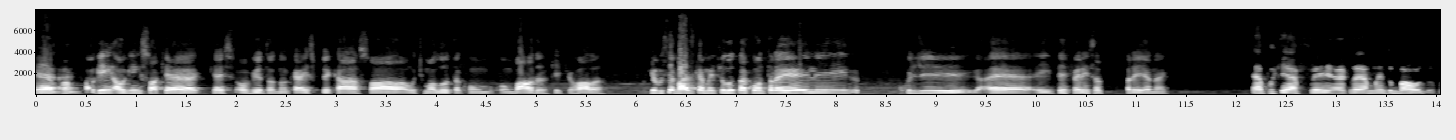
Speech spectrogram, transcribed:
É, É, vamos. Alguém, alguém só quer. quer ô, Vitor, não quer explicar só a última luta com, com o Balder? O que, que rola? Porque você basicamente luta contra ele um pouco de é, interferência da Freya, né? É, porque a Freya é a mãe do Baldo.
